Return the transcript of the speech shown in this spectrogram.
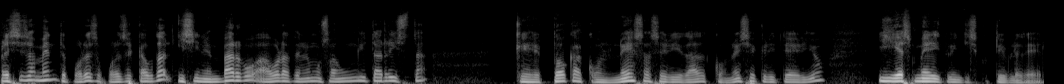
precisamente por eso, por ese caudal. Y sin embargo, ahora tenemos a un guitarrista que toca con esa seriedad, con ese criterio, y es mérito indiscutible de él.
